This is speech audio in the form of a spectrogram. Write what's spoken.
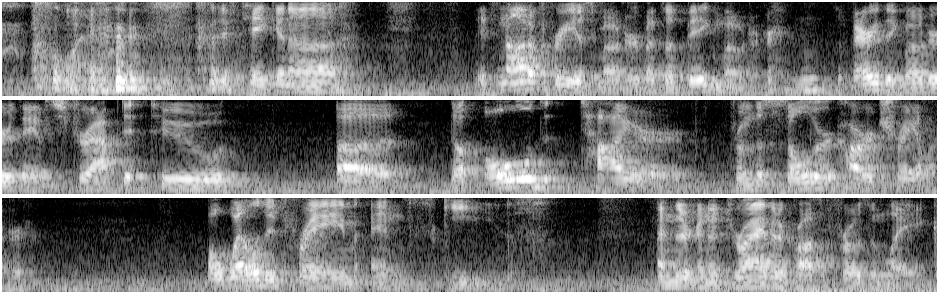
where they've taken a. It's not a Prius motor, but it's a big motor. Mhm. It's a very big motor. They have strapped it to uh, the old tire from the solar car trailer, a welded frame, and skis. And they're gonna drive it across a frozen lake.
